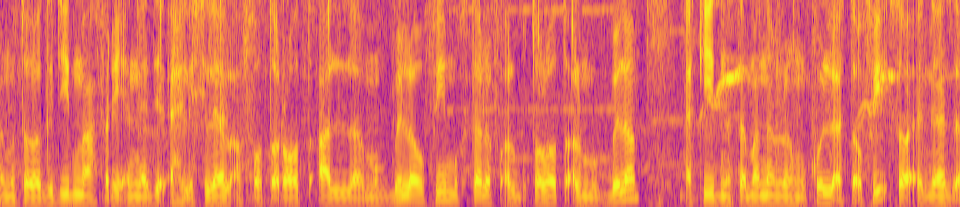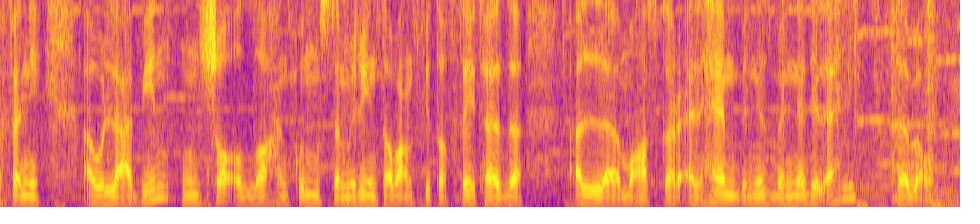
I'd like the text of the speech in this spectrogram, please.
المتواجدين مع فريق النادي الأهلي خلال الفترات المقبلة وفي مختلف البطولات المقبلة. أكيد نتمنى لهم كل التوفيق سواء الجهاز الفني أو اللاعبين وإن شاء الله هنكون مستمرين طبعا في تغطية هذا المعسكر الهام بالنسبة للنادي الأهلي. تابعونا.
